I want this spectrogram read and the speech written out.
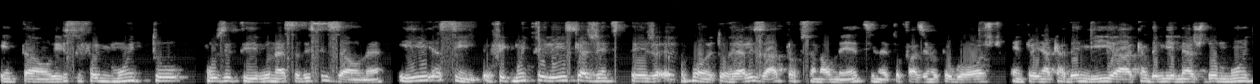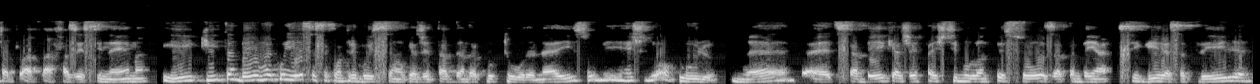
Então, isso foi muito positivo nessa decisão, né? E assim, eu fico muito feliz que a gente esteja, bom, eu estou realizado profissionalmente, né? Estou fazendo o que eu gosto, entrei na academia, a academia me ajudou muito a, a fazer cinema e que também eu reconheço essa contribuição que a gente está dando à cultura, né? Isso me enche de orgulho, né? É, de saber que a gente está estimulando pessoas a também a seguir essa trilha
